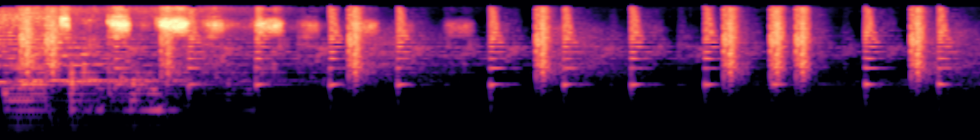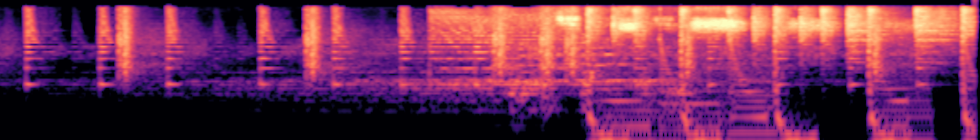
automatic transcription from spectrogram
Reflections. Reflections.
